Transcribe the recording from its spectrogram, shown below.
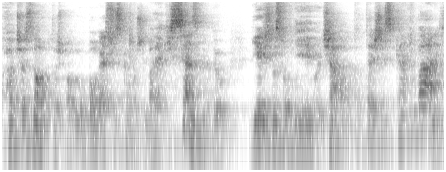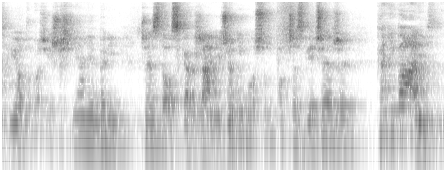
Chociaż znowu ktoś powie, u Boga jest wszystko możliwe, ale jaki sens by był jeść dosłownie Jego ciało? To też jest kanibalizm. I o to właśnie chrześcijanie byli często oskarżani, że oni głoszą podczas wieczerzy kanibalizm.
